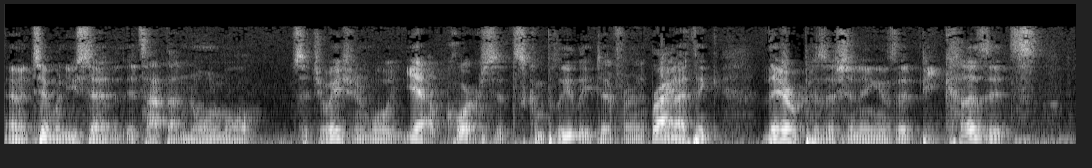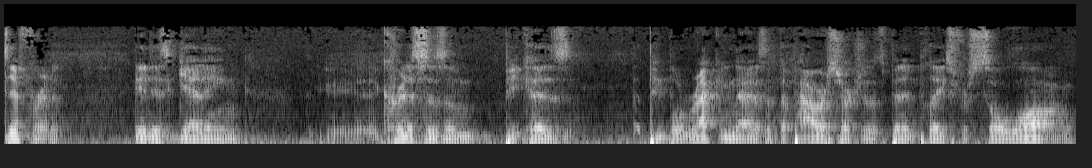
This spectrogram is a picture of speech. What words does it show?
I mean, Tim, when you said it's not the normal situation, well, yeah, of course, it's completely different, Right. And I think their positioning is that because it's different, it is getting uh, criticism because people recognize that the power structure that's been in place for so long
